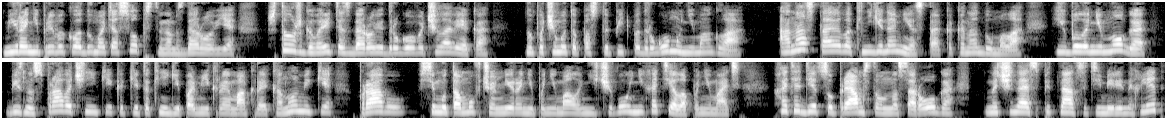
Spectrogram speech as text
Мира не привыкла думать о собственном здоровье, что уж говорить о здоровье другого человека, но почему-то поступить по-другому не могла. Она ставила книги на место, как она думала. Их было немного, бизнес-справочники, какие-то книги по микро- и макроэкономике, праву, всему тому, в чем Мира не понимала ничего и не хотела понимать. Хотя дед с упрямством носорога, начиная с 15 меренных лет,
